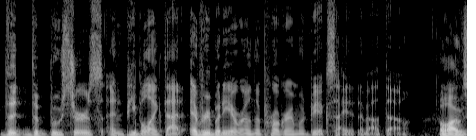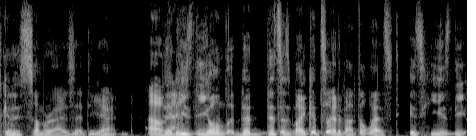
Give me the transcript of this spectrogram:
the the boosters and people like that everybody around the program would be excited about though Oh, I was going to summarize at the end. Okay. That he's the only. That this is my concern about the list. Is he is the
